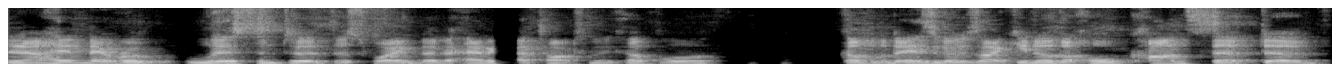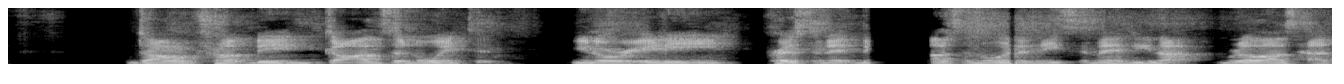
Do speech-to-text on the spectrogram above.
and I had never listened to it this way, but I had a guy talk to me a couple of a couple of days ago. It's like, you know, the whole concept of Donald Trump being God's anointed. you know, or any president being God's anointed. He said, Man, do you not realize how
